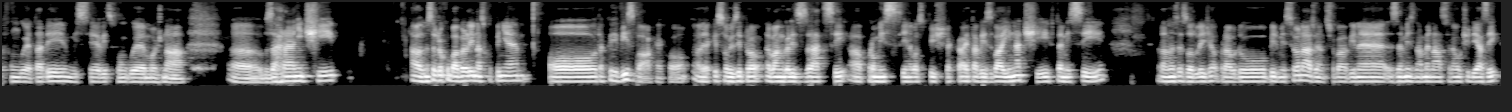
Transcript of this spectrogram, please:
funguje tady, misie víc funguje možná uh, v zahraničí. A jsme se trochu bavili na skupině o takových výzvách, jako jaké jsou výzvy pro evangelizaci a pro misi, nebo spíš jaká je ta výzva jinačí v té misii. Tam jsme se shodli, že opravdu být misionářem třeba v jiné zemi znamená se naučit jazyk,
